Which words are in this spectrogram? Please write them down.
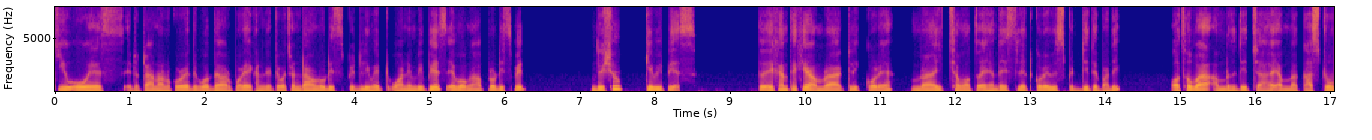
কিউওএস এটা টার্ন অন করে দেব, দেওয়ার পরে এখানে দেখতে পাচ্ছেন download speed limit one Mbps এবং আপলোড স্পিড দুইশো কেবিপিএস তো এখান থেকে আমরা ক্লিক করে আমরা ইচ্ছা মতো এখান থেকে সিলেক্ট করে স্পিড দিতে পারি। অথবা আমরা যদি চাই আমরা কাস্টম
